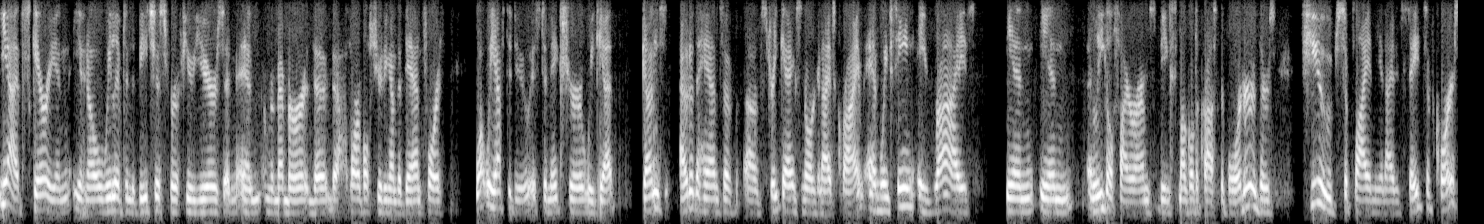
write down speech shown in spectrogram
Yeah, it's scary. And, you know, we lived in the beaches for a few years and, and remember the, the horrible shooting on the Danforth. What we have to do is to make sure we get guns out of the hands of, of street gangs and organized crime, and we've seen a rise in in illegal firearms being smuggled across the border. There's huge supply in the United States, of course,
